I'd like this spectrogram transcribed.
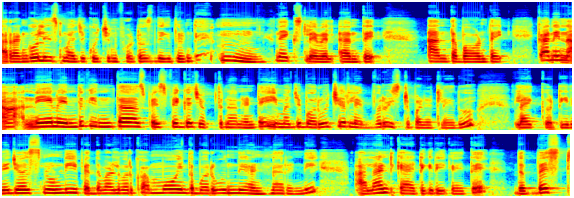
ఆ రంగోలీస్ మధ్య కూర్చుని ఫొటోస్ దిగుతుంటే నెక్స్ట్ లెవెల్ అంతే. అంత బాగుంటాయి. కానీ నా నేను ఎందుకు ఇంత స్పెసిఫిక్గా చెప్తున్నానంటే ఈ మధ్య బరువు చీరలు ఎవ్వరూ ఇష్టపడట్లేదు. లైక్ టీనేజర్స్ నుండి పెద్దవాళ్ళ వరకు అమ్మో ఇంత బరువు ఉంది అంటున్నారండి. అలాంటి కేటగిరీకి అయితే the best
